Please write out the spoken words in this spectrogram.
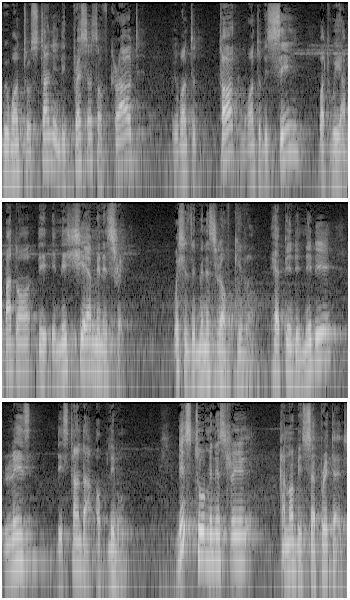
We want to stand in the presence of crowd. We want to talk. We want to be seen. But we abandon the initial ministry, which is the ministry of giving, helping the needy, raise the standard of living. These two ministries cannot be separated.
